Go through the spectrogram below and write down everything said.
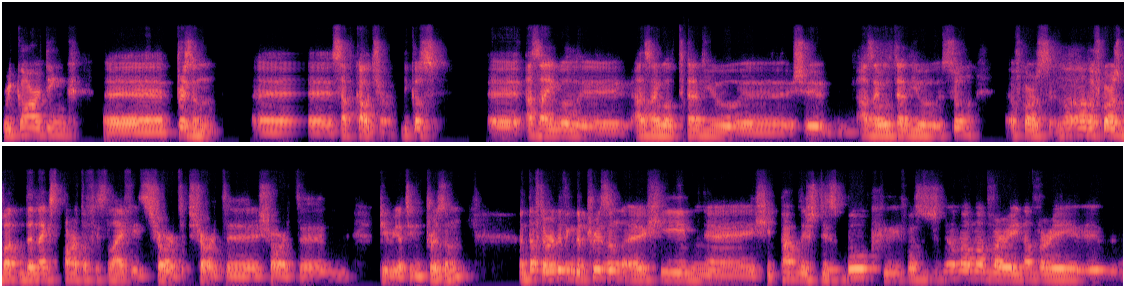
regarding uh, prison subculture because uh, as I will uh, as I will tell you as I will tell you soon of course not, not, of course but the next part of his life is short short short um, period in prison and after leaving the prison, uh, he uh, he published this book. It was not, not very not very uh,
